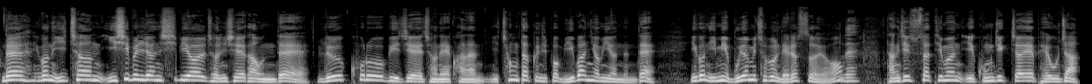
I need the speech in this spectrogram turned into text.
네, 이건 2021년 12월 전시회 가운데 르 코르비제 전에 관한 이 청탁금지법 위반 혐의였는데 이건 이미 무혐의 처분을 내렸어요. 네. 당시 수사팀은 이 공직자의 배우자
